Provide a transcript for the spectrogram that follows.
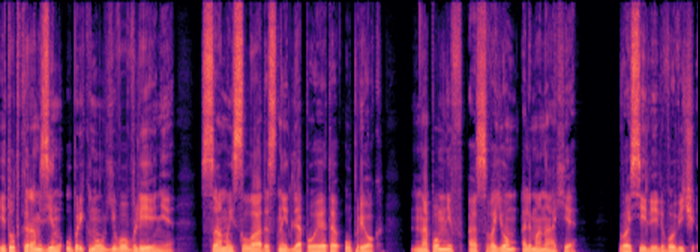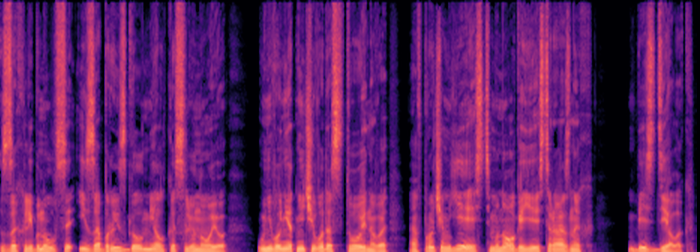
И тут Карамзин упрекнул его в лени, самый сладостный для поэта упрек, напомнив о своем альманахе. Василий Львович захлебнулся и забрызгал мелко слюною. У него нет ничего достойного, а, впрочем, есть, много есть разных безделок.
